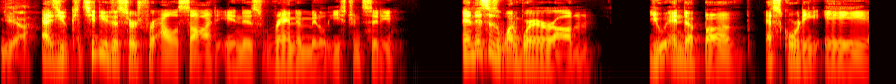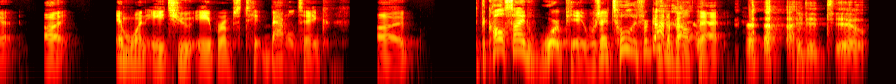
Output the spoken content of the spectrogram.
Yeah. as you continue to search for Al Assad in this random Middle Eastern city. And this is one where um, you end up uh, escorting a uh, M1A2 Abrams t- battle tank uh, the call sign Warpig, which I totally forgot about that. I did too.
